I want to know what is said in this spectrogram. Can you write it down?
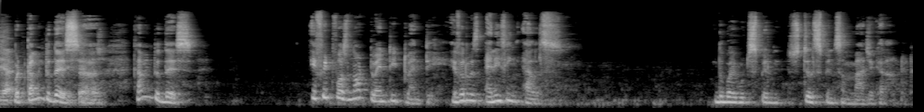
Yeah. But coming to this, uh. Coming to this, if it was not 2020, if it was anything else, Dubai would spin, still spin some magic around it.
